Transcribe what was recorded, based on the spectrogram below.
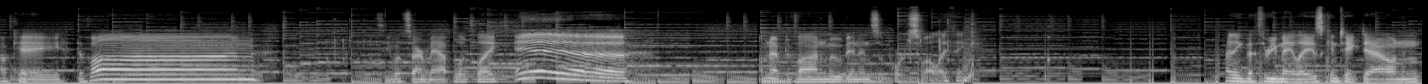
Okay, Devon. Let's see, what's our map look like? Eh. I'm gonna have Devon move in and support Swell, I think. I think the three melees can take down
